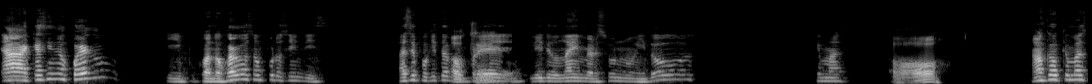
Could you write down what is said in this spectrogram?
Ah, casi no juego. Y cuando juego son puros indies. Hace poquito Ok. compré Little Nightmares uno y 2. ¿Qué más? Oh, No, creo que más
